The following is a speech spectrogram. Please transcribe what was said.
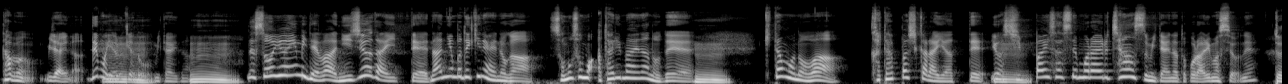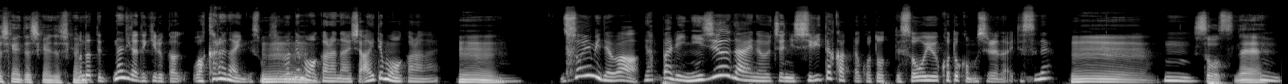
多分、みたいな。でもやるけど、うんみたいなう。ん。で、そういう意味では、20代って何にもできないのが、そもそも当たり前なので、うん。来たものは、片っ端からやって、要はうん失敗させてもらえるチャンスみたいなところありますよね。確かに確かに確かに。だって何ができるかわからないんですもん。自分でもわからないし、相手もわからない。う。うんんそういう意味では、やっぱり20代のうちに知りたかったことってそういうことかもしれないですね。うん。うん。そうですね。うん。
